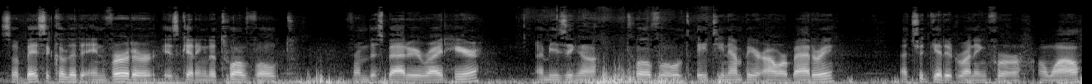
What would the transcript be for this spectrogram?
So basically the inverter is getting the 12 volt from this battery right here. I'm using a 12 volt 18 ampere hour battery. That should get it running for a while.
